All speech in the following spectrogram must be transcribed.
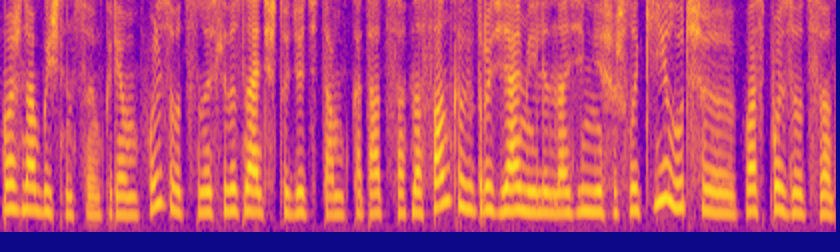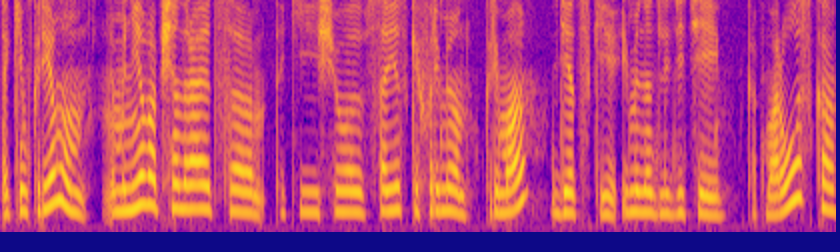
можно обычным своим кремом пользоваться. Но если вы знаете, что идете там кататься на санках с друзьями или на зимние шашлыки, лучше воспользоваться таким кремом. Мне вообще нравятся такие еще советских времен крема детские, именно для детей как морозка,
